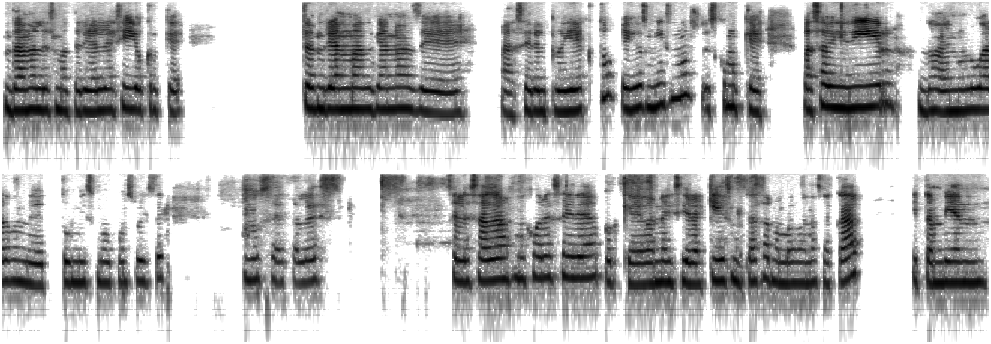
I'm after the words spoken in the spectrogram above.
dándoles materiales y yo creo que tendrían más ganas de, hacer el proyecto ellos mismos. Es como que vas a vivir en un lugar donde tú mismo construiste. No sé, tal vez se les haga mejor esa idea porque van a decir aquí es mi casa, no me van a sacar. Y también,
